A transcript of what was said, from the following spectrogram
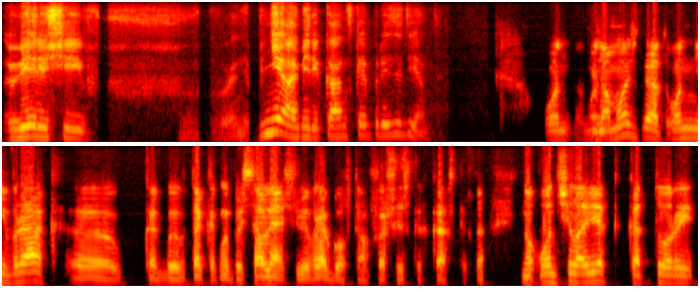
верящий в, в неамериканское президент. Он, на мой взгляд, он не враг, э, как бы так, как мы представляем себе врагов там в фашистских касках, да? но он человек, который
